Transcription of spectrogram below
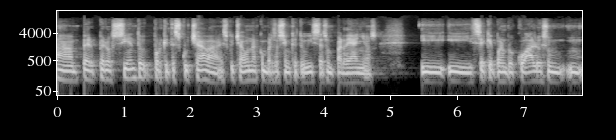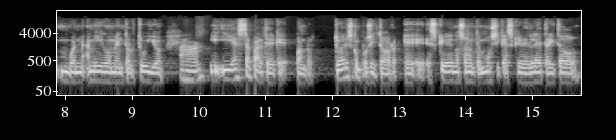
Ah, pero, pero, siento, porque te escuchaba, escuchaba una conversación que tuviste hace un par de años y, y sé que, por ejemplo, Koalo es un, un, buen amigo, mentor tuyo. Y, y, esta parte de que, por ejemplo, tú eres compositor, eh, eh, escribes no solamente música, escribes letra y todo.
